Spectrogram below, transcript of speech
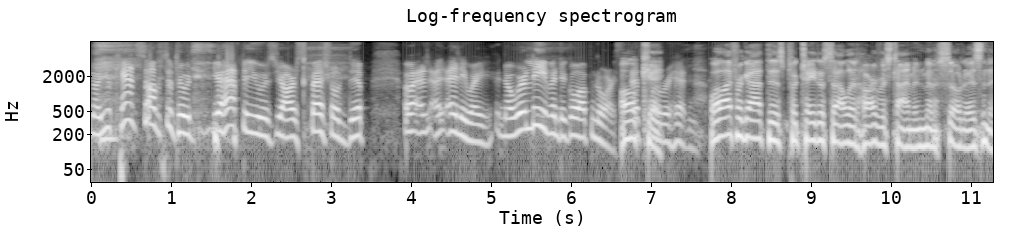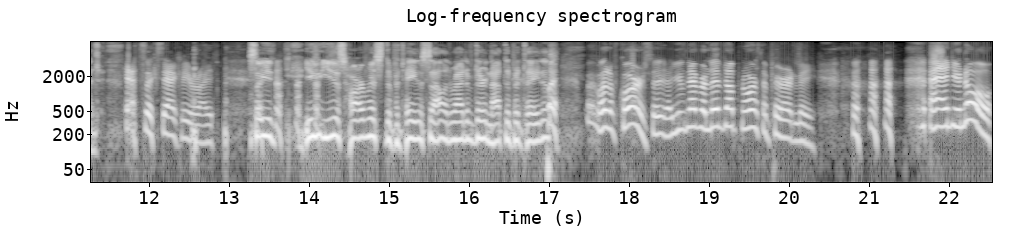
no, you can't substitute. You have to use your special dip uh, anyway, no, we're leaving to go up north. Okay. That's where we're heading. Well, I forgot this potato salad harvest time in Minnesota, isn't it? That's exactly right. so you, you you just harvest the potato salad right up there, not the potatoes? Well, well of course. Uh, you've never lived up north, apparently. and you know,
